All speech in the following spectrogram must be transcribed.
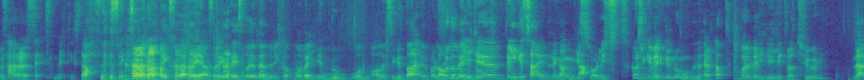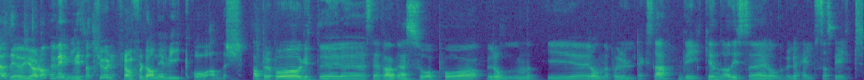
Men her er det sexen viktigst. Ja, sexen er viktigst, og det er Bea som er viktigst. Og hun ender ikke opp med å velge noen av disse gutta. Hun For du kan velge, velge seinere en gang hvis Ja. du har lyst. Kanskje ikke velge noen i det hele tatt. Bare velge litteraturen. Det er jo det vi gjør nå. Vi velger litteraturen framfor Daniel Wiik og Anders. Apropos gutter, eh, Stefan. Jeg så på rollen i rollene på rulleteksta. Hvilken av disse rollene vil du helst ha spilt?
